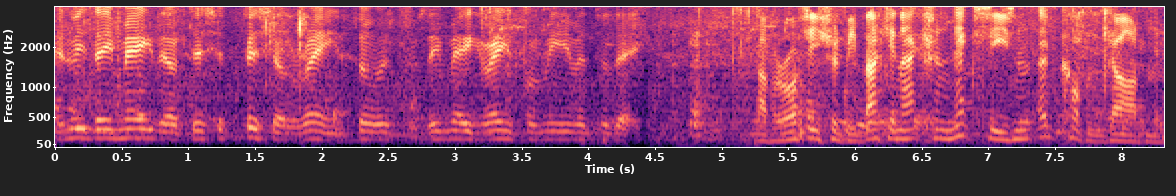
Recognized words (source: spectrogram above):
and we, they make the artificial rain, so they make rain for me even today. Pavarotti should be back in action next season at Covent Garden.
